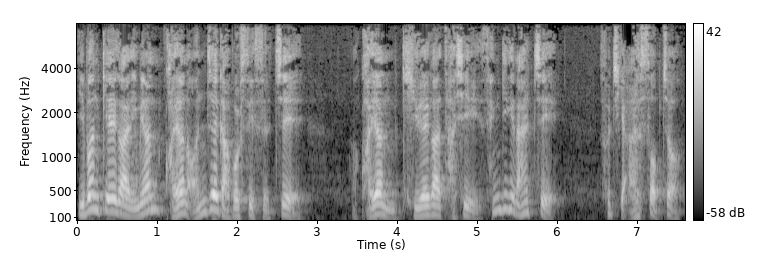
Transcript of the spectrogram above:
이번 기회가 아니면 과연 언제 가볼 수 있을지 과연 기회가 다시 생기긴 할지 솔직히 알 수 없죠.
